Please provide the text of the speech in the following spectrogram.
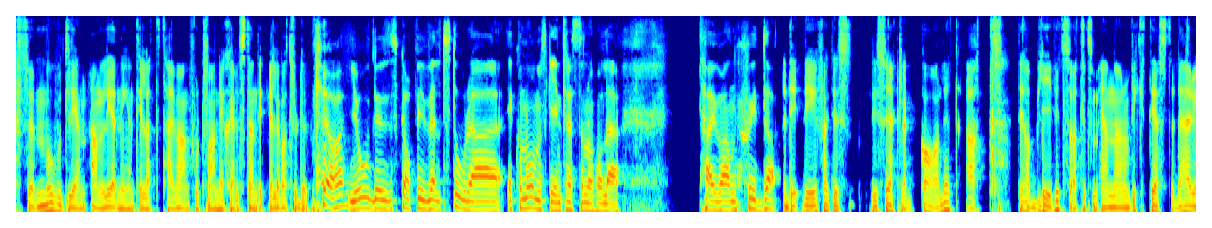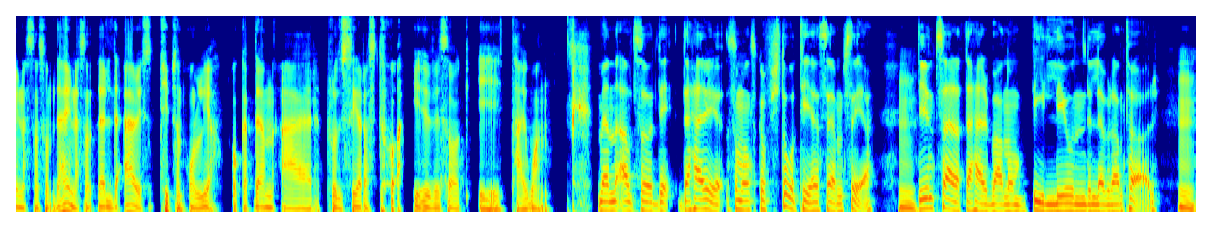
förmodligen anledningen till att Taiwan fortfarande är självständigt. Eller vad tror du? Ja, jo, det skapar ju väldigt stora ekonomiska intressen att hålla Taiwan skyddat. Det, det, är faktiskt det är så jäkla galet att det har blivit så att liksom en av de viktigaste, det här är ju nästan som, det här är nästan, eller det är typ som olja och att den är, produceras då i huvudsak i Taiwan. Men alltså det, det här är, som man ska förstå TSMC, mm. det är ju inte så här att det här är bara någon billig underleverantör. Mm.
